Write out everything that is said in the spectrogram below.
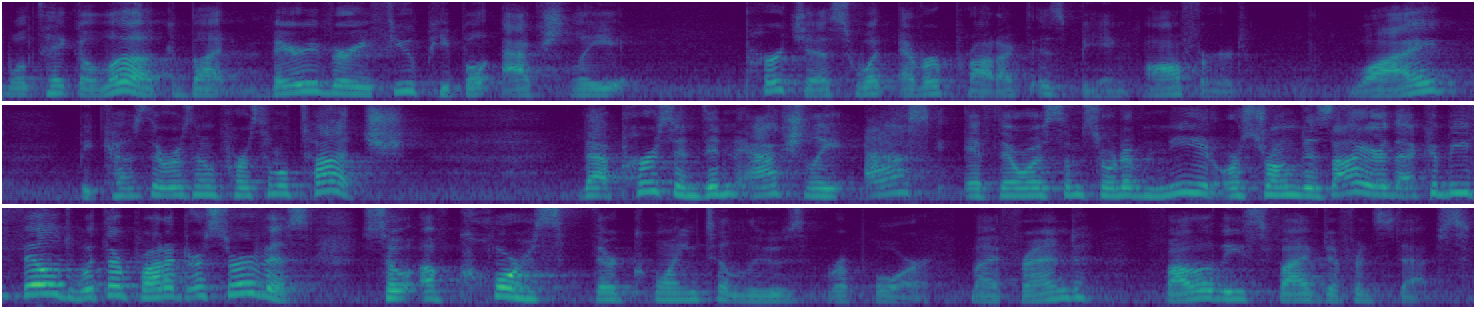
will take a look, but very, very few people actually purchase whatever product is being offered. Why? Because there is no personal touch. That person didn't actually ask if there was some sort of need or strong desire that could be filled with their product or service. So, of course, they're going to lose rapport. My friend, Follow these five different steps.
